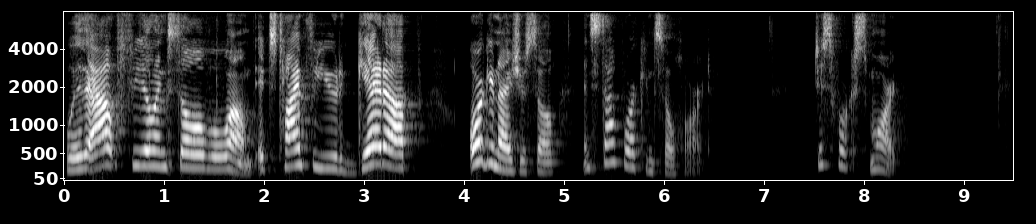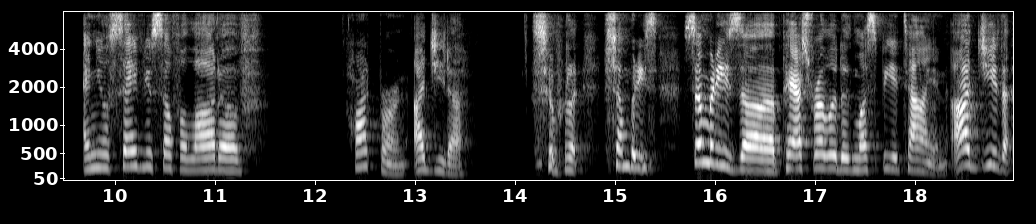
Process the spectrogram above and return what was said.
without feeling so overwhelmed. It's time for you to get up, organize yourself, and stop working so hard. Just work smart. And you'll save yourself a lot of heartburn, agita. So somebody's somebody's uh, past relative must be Italian. Agita.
